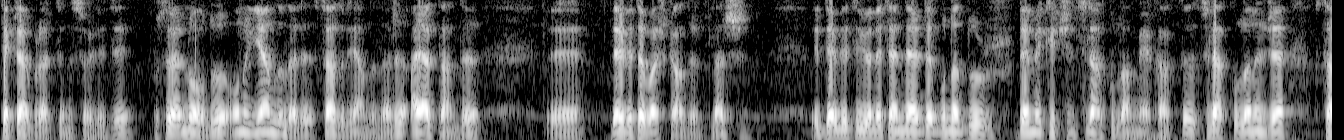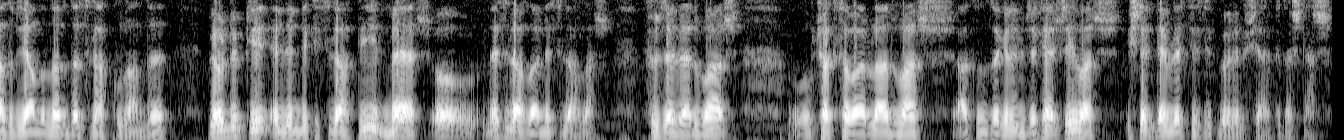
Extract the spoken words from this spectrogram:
Tekrar bıraktığını söyledi. Bu sefer ne oldu? Onun yanlıları, Sadr yanlıları ayaklandı. E, devlete baş kaldırdılar. E, devleti yönetenler de buna dur demek için silah kullanmaya kalktı. Silah kullanınca Sadr yanlıları da silah kullandı. Gördük ki ellerindeki silah değil meğer. O ne silahlar ne silahlar. Füzeler var, uçak savarlar var, aklınıza gelebilecek her şey var. İşte devletsizlik böyle bir şey arkadaşlar.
